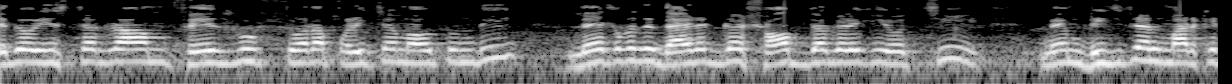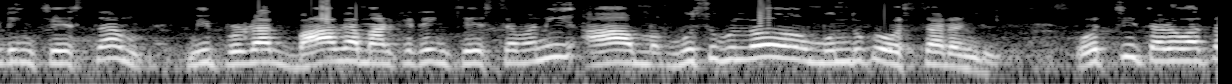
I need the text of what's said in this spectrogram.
ఏదో ఇన్స్టాగ్రామ్ ఫేస్బుక్ ద్వారా పరిచయం అవుతుంది. లేకపోతే డైరెక్ట్గా షాప్ దగ్గరికి వచ్చి మేము డిజిటల్ మార్కెటింగ్ చేస్తాం మీ ప్రోడక్ట్ బాగా మార్కెటింగ్ చేస్తామని ఆ ముసుగులో ముందుకు వస్తారండి. వచ్చి తర్వాత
